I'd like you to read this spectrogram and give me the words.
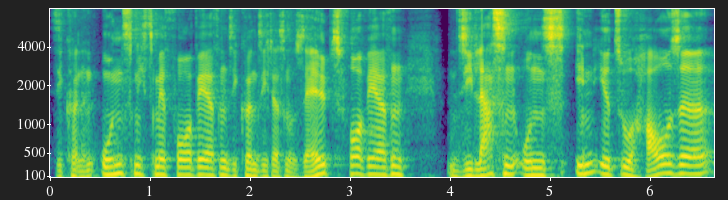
Sie können uns nichts mehr vorwerfen. Sie können sich das nur selbst vorwerfen. Sie lassen uns in ihr Zuhause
